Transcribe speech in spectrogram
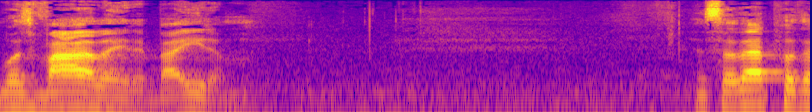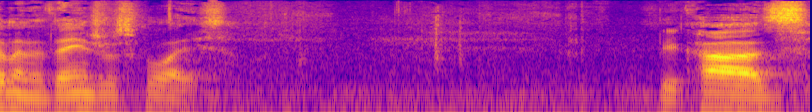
was violated by Edom. And so that put them in a dangerous place because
